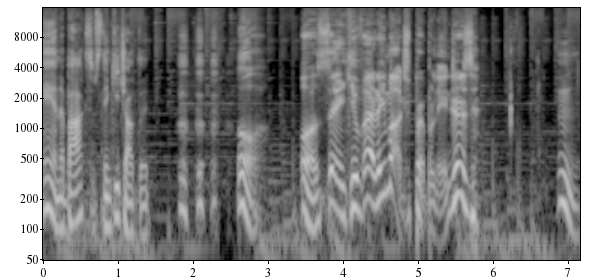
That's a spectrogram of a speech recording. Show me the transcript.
and a box of stinky chocolate. Oh, oh, thank you very much, Purple Ninjas. Mm.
